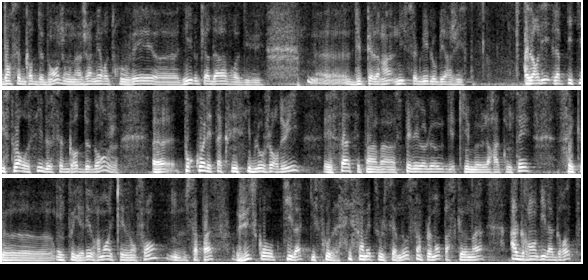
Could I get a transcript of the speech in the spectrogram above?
dans cette grotte de Bange. On n'a jamais retrouvé euh, ni le cadavre euh, du pèlerin, ni celui de l'aubergiste. Alors la petite histoire aussi de cette grotte de Bange, euh, pourquoi elle est accessible aujourd'hui? Et ça, c'est un, spéléologue qui me l'a raconté, c'est que euh, on peut y aller vraiment avec les enfants, ça passe jusqu'au petit lac qui se trouve à 600 mètres sous le Cerno, simplement parce qu'on a agrandi la grotte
